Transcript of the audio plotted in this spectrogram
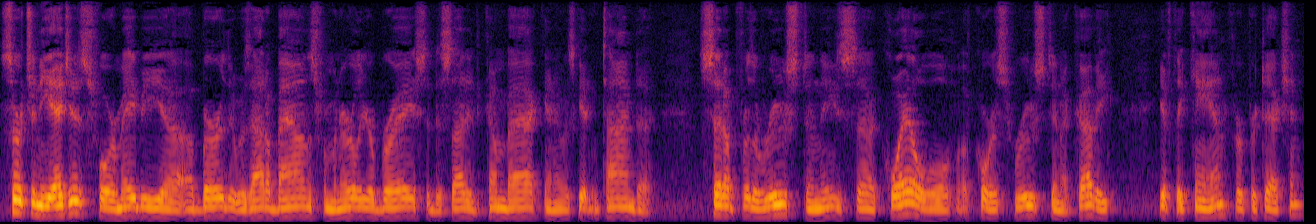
searching the edges for maybe a, a bird that was out of bounds from an earlier brace that decided to come back, and it was getting time to set up for the roost. And these uh, quail will, of course, roost in a covey if they can for protection.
